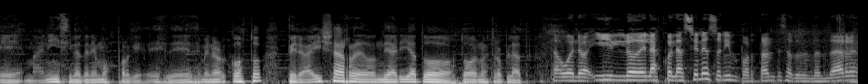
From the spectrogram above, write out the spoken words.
eh, maní si no tenemos porque es de, es de menor costo, pero ahí ya redondearía todo, todo nuestro plato. Está bueno. ¿Y lo de las colaciones son importantes a tu entender, A,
